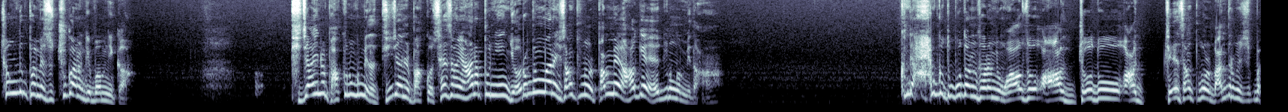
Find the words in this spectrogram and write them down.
청등팜에서 추구하는 게 뭡니까? 디자인을 바꾸는 겁니다. 디자인을 바꿔 세상에 하나뿐인 여러분만의 상품을 판매하게 해주는 겁니다. 근데 아무것도 못하는 사람이 와서 아 저도 아 제 상품을 만들고 싶어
